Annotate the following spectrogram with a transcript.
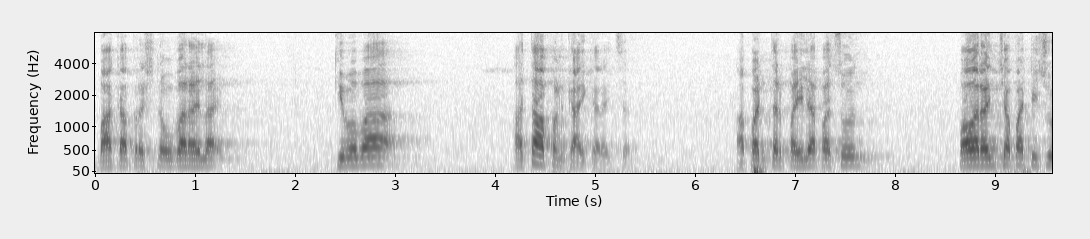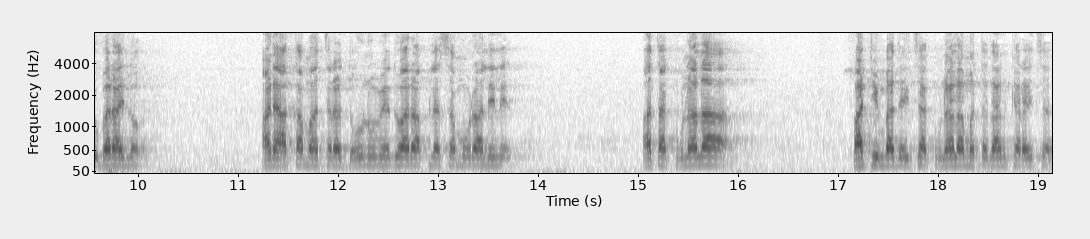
बाका प्रश्न उभा राहिला आहे की बाबा आता आपण काय करायचं? आपण तर पहिल्यापासून पवारांच्या पाठीशी उभं राहिलो. आणि आता मात्र दोन उमेदवार आपल्यासमोर आलेले. आता कुणाला पाठिंबा द्यायचा कुणाला मतदान करायचं?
